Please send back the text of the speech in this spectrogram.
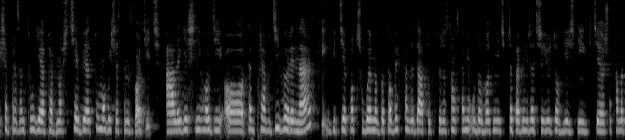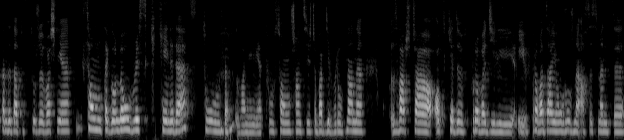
się prezentuje pewność siebie, tu mogę się z tym zgodzić. Ale jeśli chodzi o ten prawdziwy rynek, gdzie potrzebujemy gotowych kandydatów, którzy są w stanie udowodnić, że pewnych rzeczy już dowieźli, gdzie szukamy kandydatów, którzy właśnie są tego low risk candidates, tu mhm. zdecydowanie nie. Tu są szanse jeszcze bardziej wyrównane, zwłaszcza od kiedy wprowadzili i wprowadzają różne asesmenty,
